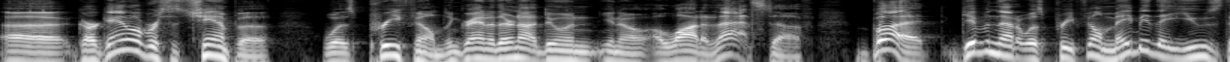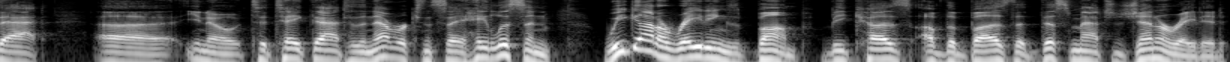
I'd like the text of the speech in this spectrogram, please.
Uh, Gargano versus Champa was pre-filmed, and granted, they're not doing you know a lot of that stuff. But given that it was pre-filmed, maybe they used that uh, you know to take that to the networks and say, hey, listen, we got a ratings bump because of the buzz that this match generated.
